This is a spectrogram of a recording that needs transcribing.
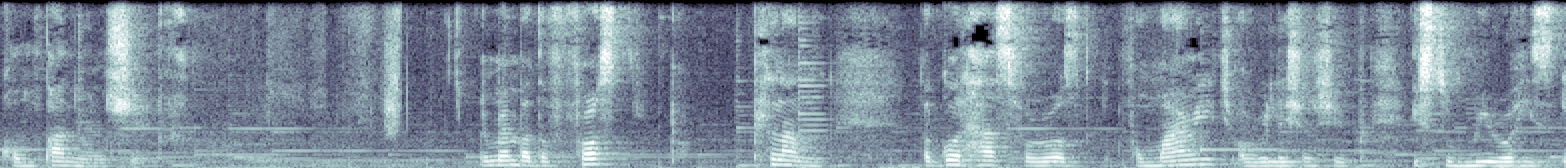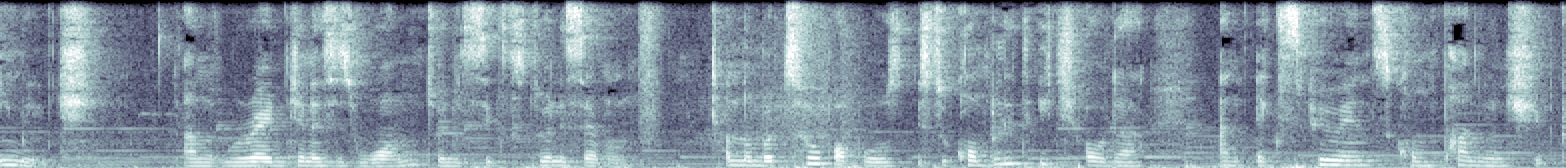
companionship. Remember, the first plan that God has for us for marriage or relationship is to mirror His image. And we read Genesis 1 26 to 27. And number two purpose is to complete each other and experience companionship.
